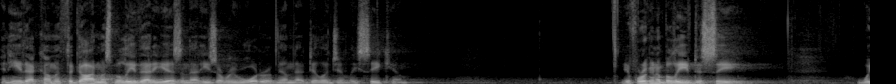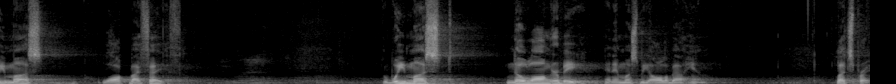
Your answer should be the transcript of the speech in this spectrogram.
And he that cometh to God must believe that he is, and that he's a rewarder of them that diligently seek him. If we're going to believe to see, we must walk by faith. We must no longer be, and it must be all about him. Let's pray.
